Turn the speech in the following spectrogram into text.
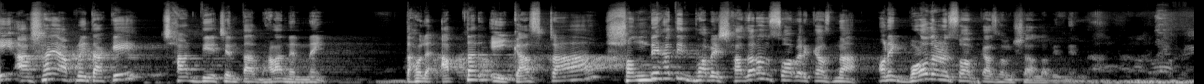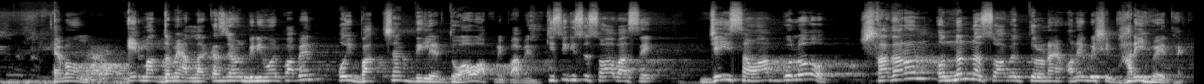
এই আশায় আপনি তাকে ছাড় দিয়েছেন, তার ভাড়া নেন নাই। তাহলে আপনার এই কাজটা সন্দেহাতীতভাবে সাধারণ সবের কাজ না, অনেক বড় ধরনের সব কাজ হবে ইনশাআল্লাহ। এবং এর মাধ্যমে আল্লাহর কাছে যেমন বিনিময় পাবেন, ওই বাচ্চার দিলের দোয়াও আপনি পাবেন। কিছু কিছু সওয়াব আছে। যেই সওয়াবগুলো সাধারণ অন্যান্য সওয়াবের তুলনায় অনেক বেশি ভারী হয়ে থাকে।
